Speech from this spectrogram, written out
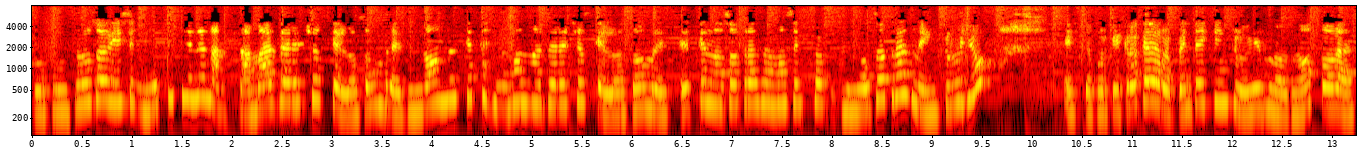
porque incluso dicen, es que tienen hasta más derechos que los hombres. No, no es que tenemos más derechos que los hombres, es que nosotras hemos hecho, nosotras me incluyo, este, porque creo que de repente hay que incluirnos, ¿no? Todas.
